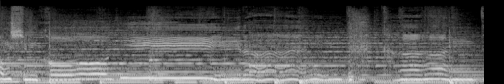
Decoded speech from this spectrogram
放心予伊来牵着，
